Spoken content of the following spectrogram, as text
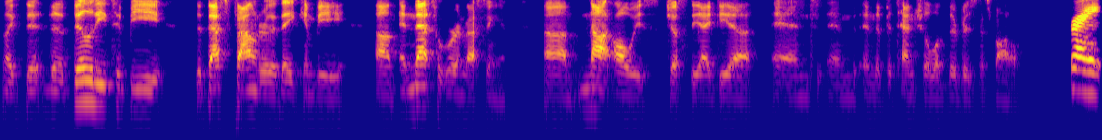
like the the ability to be the best founder that they can be um, and that's what we're investing in um, not always just the idea and and and the potential of their business model. Right.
